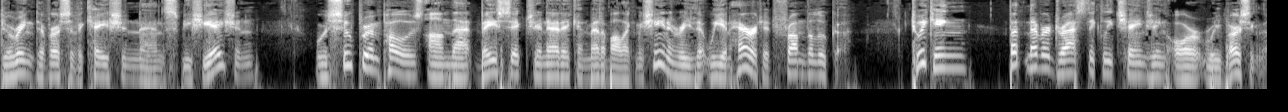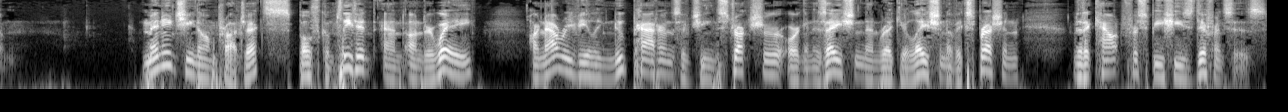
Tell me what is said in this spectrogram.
during diversification and speciation were superimposed on that basic genetic and metabolic machinery that we inherited from the LUCA, tweaking but never drastically changing or reversing them. Many genome projects, both completed and underway, are now revealing new patterns of gene structure, organization, and regulation of expression that account for species differences.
